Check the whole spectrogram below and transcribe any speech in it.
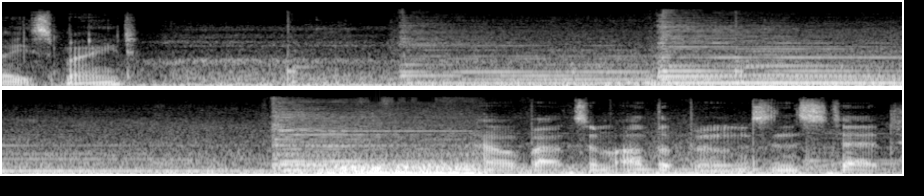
Place, mate. How about some other boons instead?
